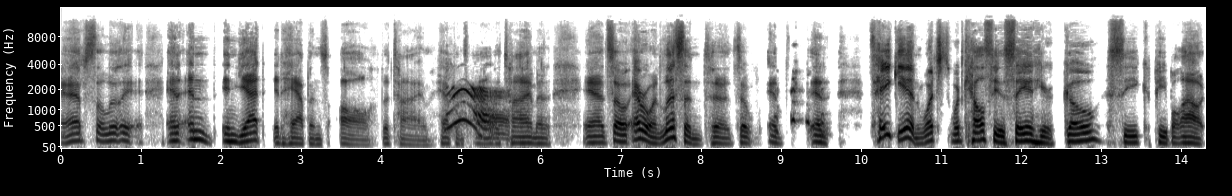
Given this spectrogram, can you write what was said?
Absolutely. And and and yet it happens all the time. Happens sure. all the time. And and so everyone listen to so and and take in what's what Kelsey is saying here. Go seek people out.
